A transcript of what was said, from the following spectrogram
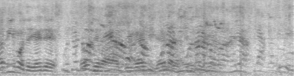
ခပီးဟိုတည်းရိုက်တဲ့ဟိုတယ်လားချင်းကန်းရှိတယ်လားရိုက်မယ်ဒါလူပြီး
